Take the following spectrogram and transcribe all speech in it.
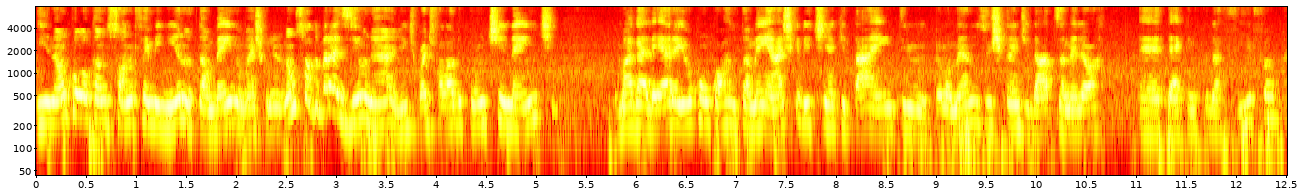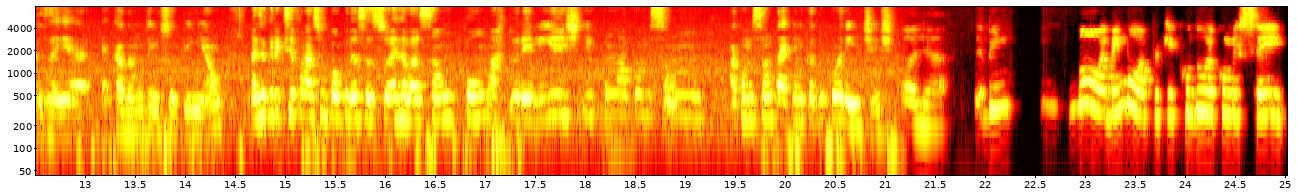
E não colocando só no feminino, também no masculino, não só do Brasil, né? A gente pode falar do continente uma galera, e eu concordo também, acho que ele tinha que estar entre, pelo menos, os candidatos a melhor é, técnico da FIFA, mas aí é, é, cada um tem sua opinião. Mas eu queria que você falasse um pouco dessa sua relação com o Arthur Elias e com a comissão, a comissão técnica do Corinthians. Olha, é bem boa, é bem boa, porque quando eu comecei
